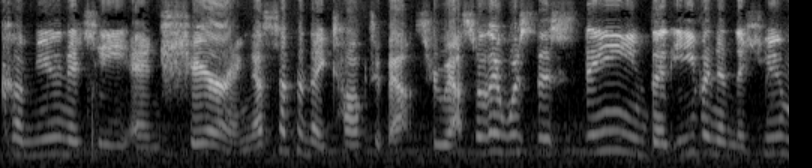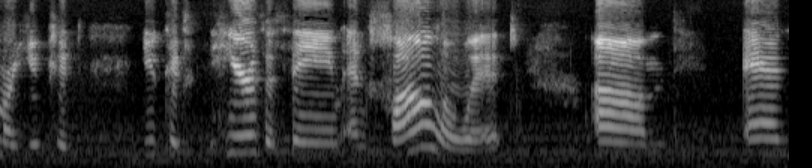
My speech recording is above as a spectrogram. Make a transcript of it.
community and sharing. That's something they talked about throughout. So there was this theme that even in the humor you could you could hear the theme and follow it. Um, and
